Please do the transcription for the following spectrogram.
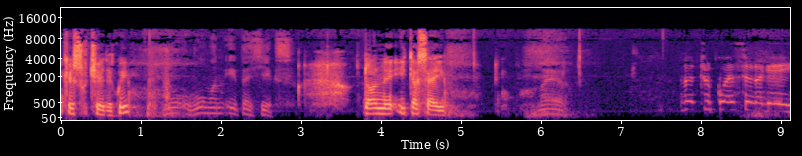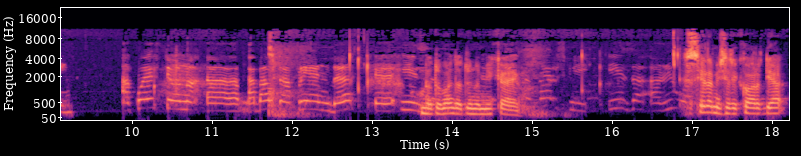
Che succede qui? Donne Ita 6. Una domanda ad un'amica è se la misericordia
